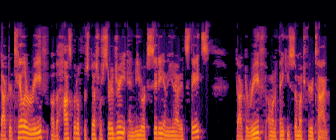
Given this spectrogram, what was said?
Dr. Taylor Reif of the Hospital for Special Surgery in New York City in the United States. Dr. Reif, I want to thank you so much for your time.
